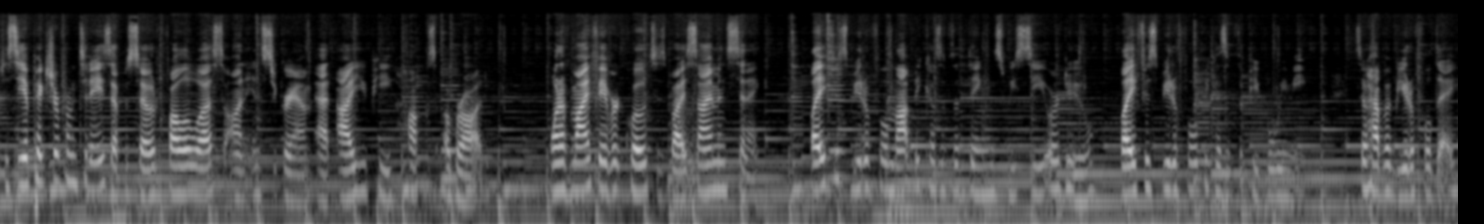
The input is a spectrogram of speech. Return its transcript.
To see a picture from today's episode, follow us on Instagram at IUP Hawks Abroad. One of my favorite quotes is by Simon Sinek Life is beautiful not because of the things we see or do, life is beautiful because of the people we meet. So have a beautiful day.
